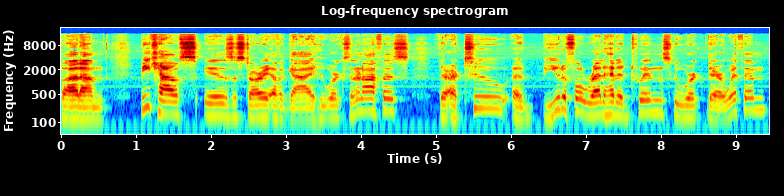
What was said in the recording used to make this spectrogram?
But um, Beach House is a story of a guy who works in an office. There are two uh, beautiful redheaded twins who work there with him,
